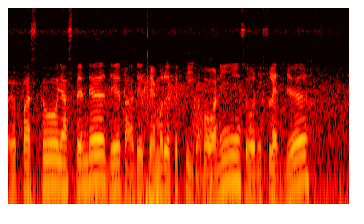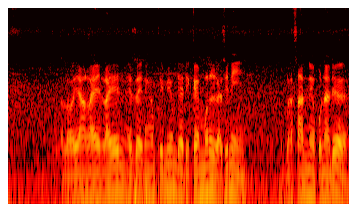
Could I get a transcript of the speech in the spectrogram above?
Lepas tu yang standard dia tak ada kamera tepi kat bawah ni. So ni flat je. Kalau yang lain-lain AZ dengan premium dia ada kamera kat sini. Sebelah sana pun ada.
